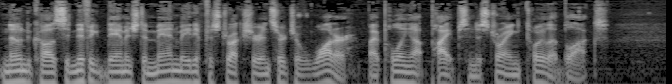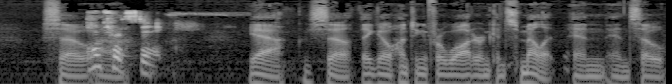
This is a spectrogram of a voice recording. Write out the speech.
known to, cause significant damage to man made infrastructure in search of water by pulling up pipes and destroying toilet blocks. So, uh, Interesting. Yeah, so they go hunting for water and can smell it, and and so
